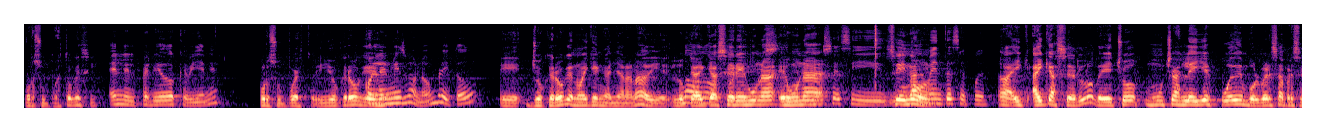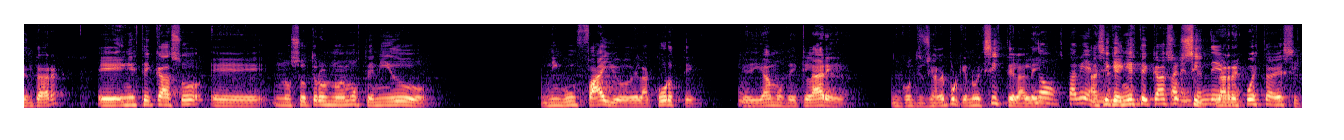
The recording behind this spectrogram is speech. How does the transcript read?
Por supuesto que sí. ¿En el periodo que viene? Por supuesto, y yo creo que... ¿Con el mismo nombre y todo? Eh, yo creo que no hay que engañar a nadie. Lo que hay que hacer es una, es una... No sé si legalmente se puede. Ah, hay, hay, que hacerlo. De hecho, muchas leyes pueden volverse a presentar. Eh, en este caso, eh, nosotros no hemos tenido ningún fallo de la Corte que, digamos, declare inconstitucional porque no existe la ley. No, está bien. Así que en este caso, sí, la respuesta es sí.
